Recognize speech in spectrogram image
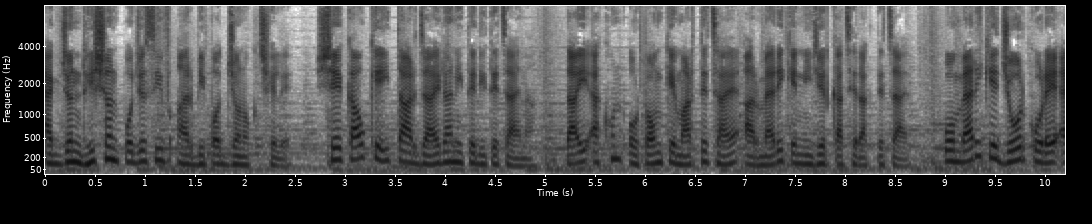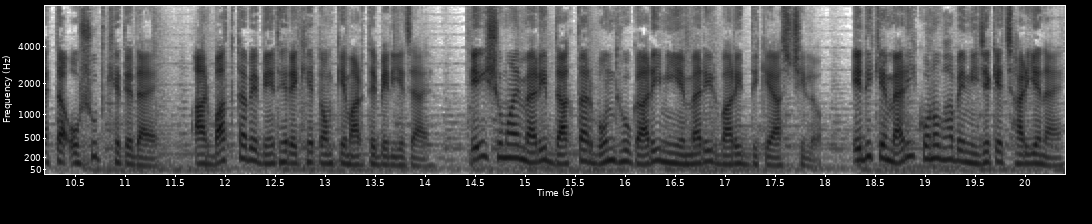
একজন ভীষণ পজেসিভ আর বিপজ্জনক ছেলে। সে কাউকেই তার জায়গা নিতে দিতে চায় না। তাই এখন ও টমকে মারতে চায় আর ম্যারিকে নিজের কাছে রাখতে চায়। ও ম্যারিকে জোর করে একটা ওষুধ খেতে দেয় আর বাথটাবে বেঁধে রেখে টমকে মারতে বেরিয়ে যায়। এই সময় ম্যারির ডাক্তার বন্ধু গাড়ি নিয়ে ম্যারির বাড়ির দিকে আসছিল। এদিকে ম্যারি কোনোভাবে নিজেকে ছাড়িয়ে নেয়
